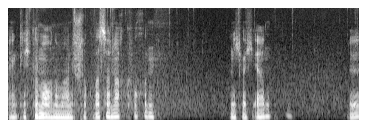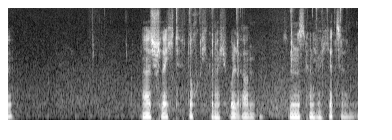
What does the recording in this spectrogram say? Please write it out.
Eigentlich können wir auch noch mal einen Schluck Wasser nachkochen. Kann ich euch ernten? Nö. Na, ist schlecht. Doch, ich kann euch wohl ernten. Zumindest kann ich euch jetzt ernten.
